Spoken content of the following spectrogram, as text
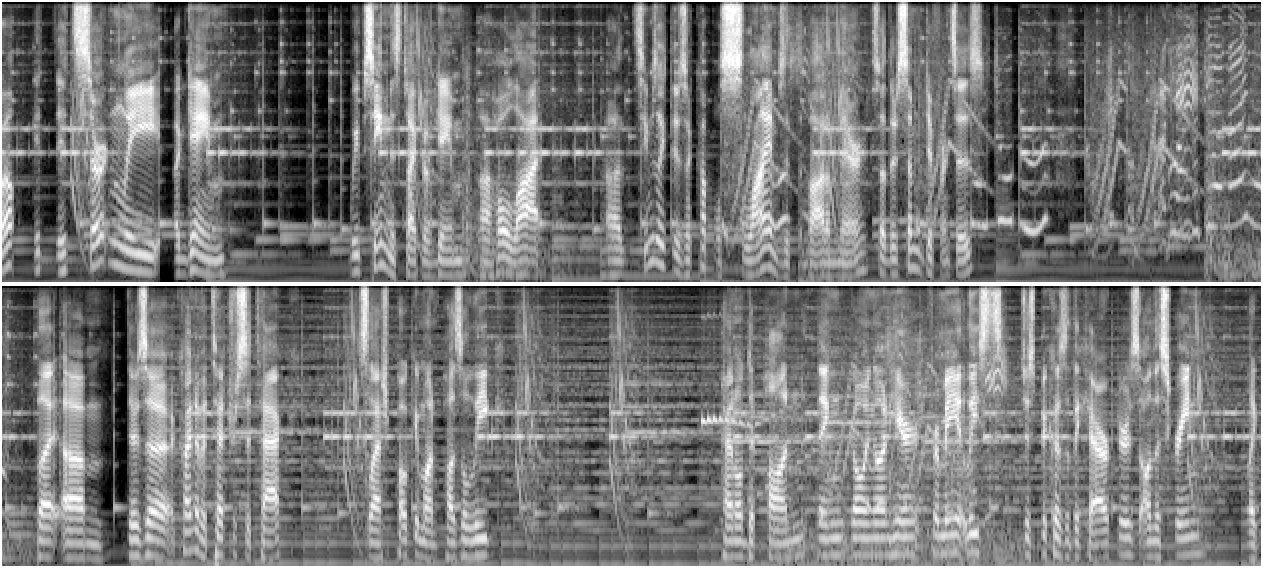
Well, it, it's certainly a game. We've seen this type of game a whole lot. Uh, it seems like there's a couple slimes at the bottom there, so there's some differences. But um, there's a, kind of a Tetris Attack slash Pokemon Puzzle League panel de pon thing going on here for me, at least, just because of the characters on the screen. Like,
